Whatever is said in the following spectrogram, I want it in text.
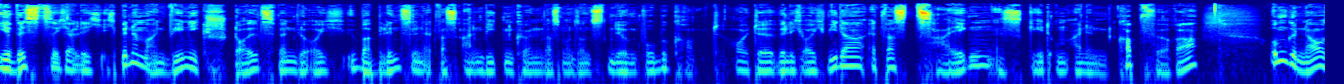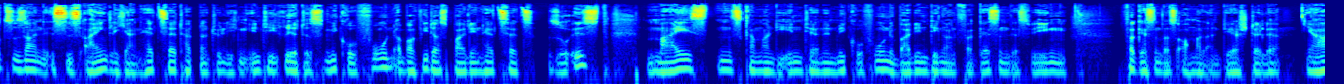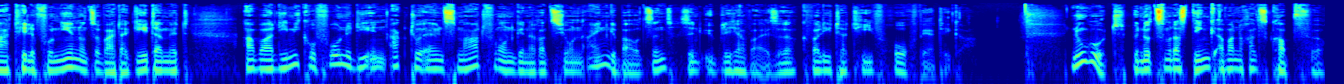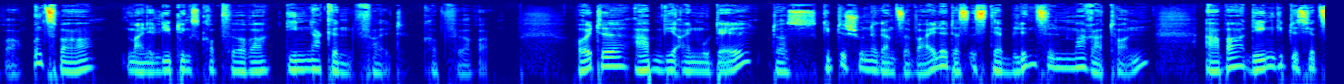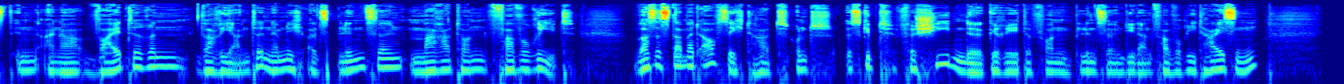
Ihr wisst sicherlich, ich bin immer ein wenig stolz, wenn wir euch über Blinzeln etwas anbieten können, was man sonst nirgendwo bekommt. Heute will ich euch wieder etwas zeigen. Es geht um einen Kopfhörer. Um genau zu sein, ist es eigentlich ein Headset, hat natürlich ein integriertes Mikrofon, aber wie das bei den Headsets so ist, meistens kann man die internen Mikrofone bei den Dingern vergessen. Deswegen vergessen wir es auch mal an der Stelle. Ja, telefonieren und so weiter geht damit aber die Mikrofone, die in aktuellen Smartphone-Generationen eingebaut sind, sind üblicherweise qualitativ hochwertiger. Nun gut, benutzen wir das Ding aber noch als Kopfhörer. Und zwar meine Lieblingskopfhörer, die Nackenfalt-Kopfhörer. Heute haben wir ein Modell, das gibt es schon eine ganze Weile, das ist der Blinzeln Marathon aber den gibt es jetzt in einer weiteren Variante, nämlich als Blinzeln Marathon Favorit. Was es damit auf sich hat und es gibt verschiedene Geräte von Blinzeln, die dann Favorit heißen.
